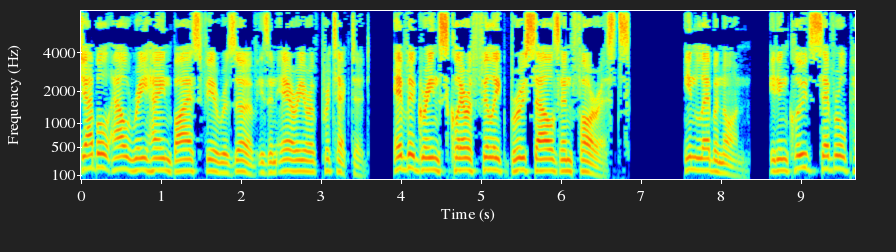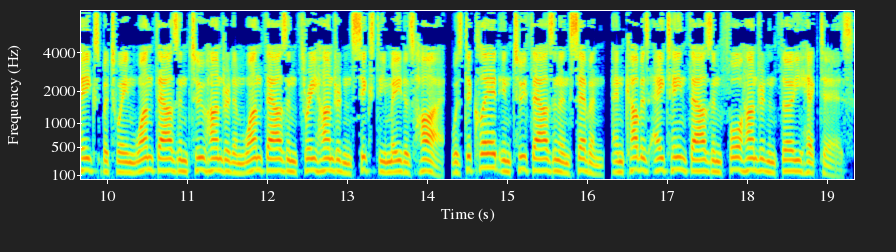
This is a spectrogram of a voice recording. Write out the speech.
Jabal al-Rihane Biosphere Reserve is an area of protected, evergreen sclerophyllic brucelles and forests in Lebanon. It includes several peaks between 1,200 and 1,360 meters high, was declared in 2007, and covers 18,430 hectares.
